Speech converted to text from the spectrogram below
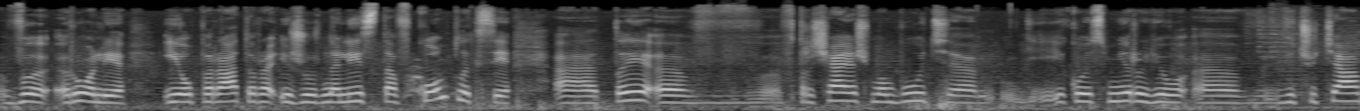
в ролі і оператора, і журналіста в комплексі, ти в- втрачаєш, мабуть, е, якоюсь мірою е, відчуття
